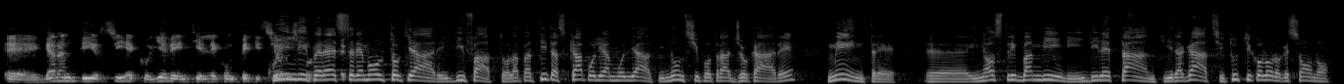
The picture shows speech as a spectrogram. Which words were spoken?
eh, garantirsi ecco, gli eventi e le competizioni. Quindi sportive. per essere molto chiari, di fatto la partita Scapoli Ammogliati non si potrà giocare, mentre eh, i nostri bambini, i dilettanti, i ragazzi, tutti coloro che sono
